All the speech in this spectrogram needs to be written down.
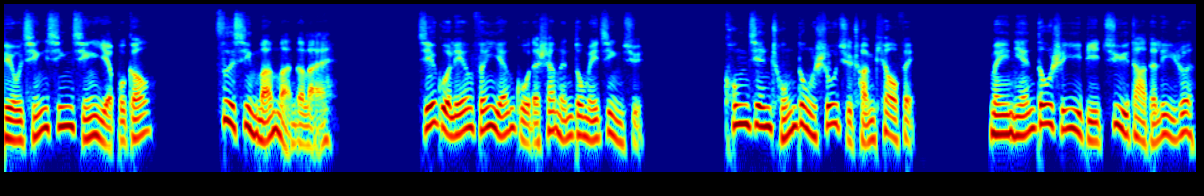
柳晴心情也不高，自信满满的来，结果连焚炎谷的山门都没进去，空间虫洞收取船票费，每年都是一笔巨大的利润。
